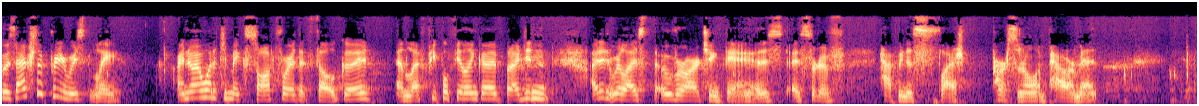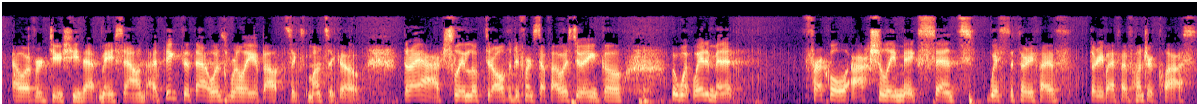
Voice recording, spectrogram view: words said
It was actually pretty recently. I know I wanted to make software that felt good and left people feeling good, but I didn't. I didn't realize the overarching thing is as sort of happiness slash personal empowerment however douchey that may sound. I think that that was really about six months ago that I actually looked at all the different stuff I was doing and go, wait a minute, Freckle actually makes sense with the 35, 30 by 500 class.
